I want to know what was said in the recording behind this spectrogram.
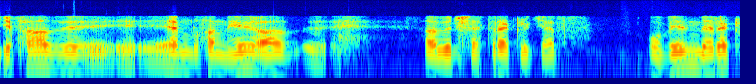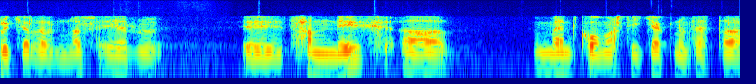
Ég, það er nú þannig að eh, það verið sett reglugjörð og við með reglugjörðarinnar eru e, þannig að menn komast í gegnum þetta,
